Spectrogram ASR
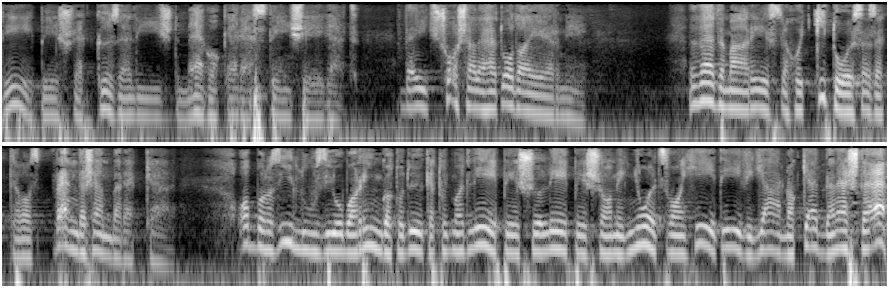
lépésre közelítsd meg a kereszténységet. De így sose lehet odaérni. Vedd már észre, hogy kitolsz ezekkel az rendes emberekkel. Abban az illúzióban ringatod őket, hogy majd lépésről lépésre, amíg 87 évig járnak kedden este,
